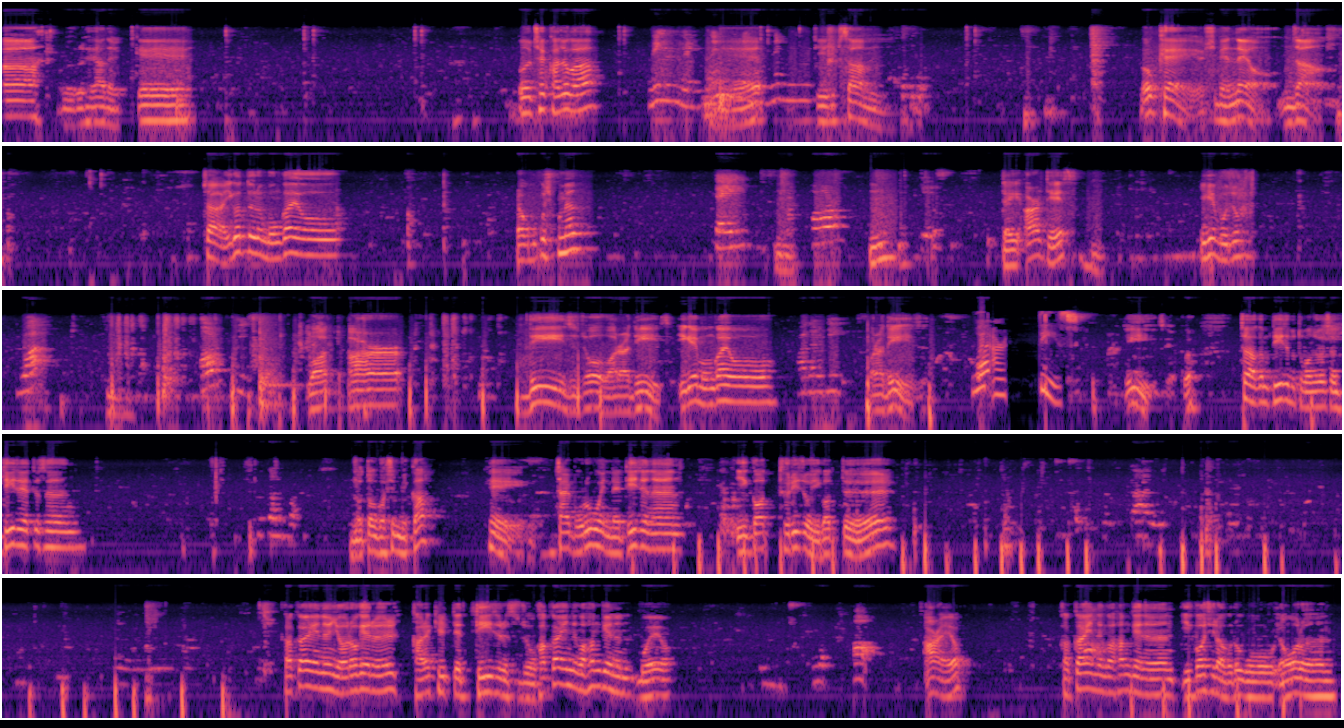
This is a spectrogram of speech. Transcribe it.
가져가. 오늘 해야 될 게. 오늘 책 가져가. 예. 링링링링 D13. 오케이. 열심히 했네요. 문장. 자, 이것들은 뭔가요? 라고 묻고 싶으면? They 음. are 음? this They are this. 음. 이게 뭐죠? what are these What are these죠? What are these? 이게 뭔가요? what are these What are these? What are these? these였고요. 자, 그럼 these부터 먼저 해서 these의 뜻은 어떤 것 어떤 것입니까? 오케이. 잘 모르고 있네. these는 이것들이죠, 이것들. 가까이 있는 여러 개를 가리킬 때 these를 쓰죠. 가까이 있는 거 한 개는 뭐예요? 어 R예요? 가까이 있는 거 한 개는 이것이라 그러고 영어로는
